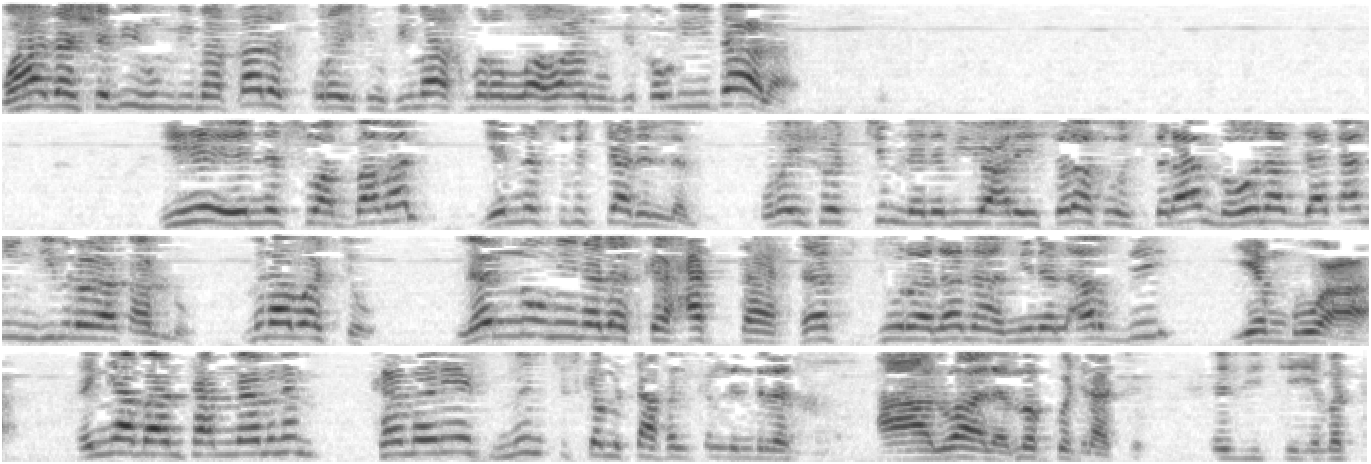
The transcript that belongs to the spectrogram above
وهذا شبيه بما قالت قريش فيما أخبر الله عنه في قوله تعالى ይሄ የነሱ አባባል የነሱ ብቻ አይደለም ቁረይሾችም ለነቢዩ አለይሂ ሰላቱ ወሰላም በሆነ አጋጣሚ እንዲህ ብለው ያውቃሉ። ምን አሏቸው? ለን ኑእሚነ ለከ ሐታ ተፍጁረ ለና ሚን አልአርድ የንቡዓ እኛ በአንተ አናምንም ከመሬት ምንጭ እስከምታፈልቅልን ድረስ አሉ አለ። መኮች ናቸው። እዚች የመካ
